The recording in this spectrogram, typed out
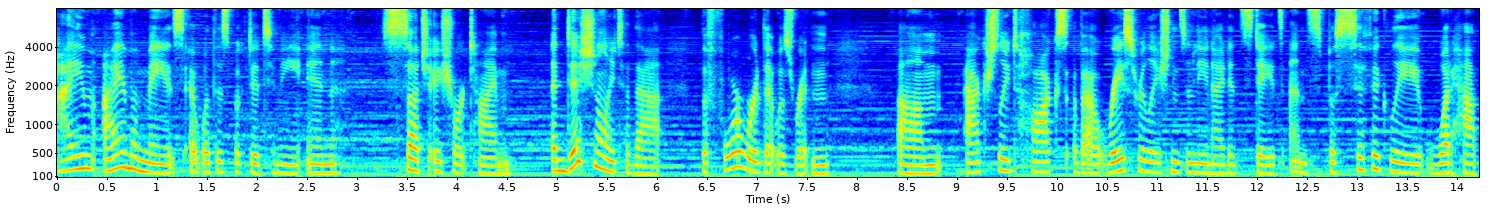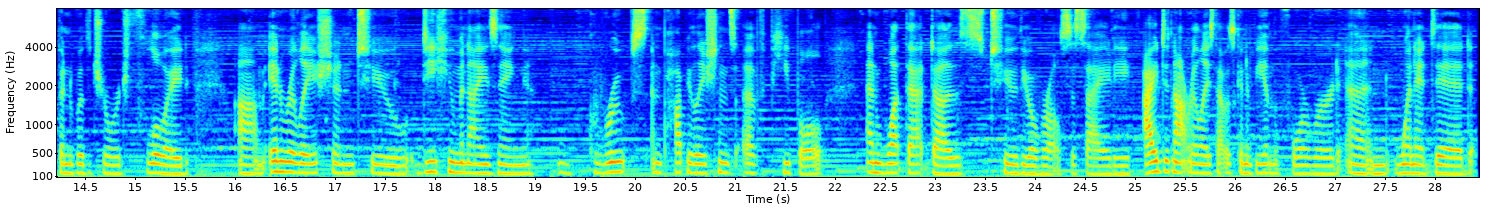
I am I am amazed at what this book did to me in such a short time. Additionally to that, the foreword that was written um, actually talks about race relations in the United States and specifically what happened with George Floyd um, in relation to dehumanizing groups and populations of people and what that does to the overall society. I did not realize that was going to be in the foreword, and when it did,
